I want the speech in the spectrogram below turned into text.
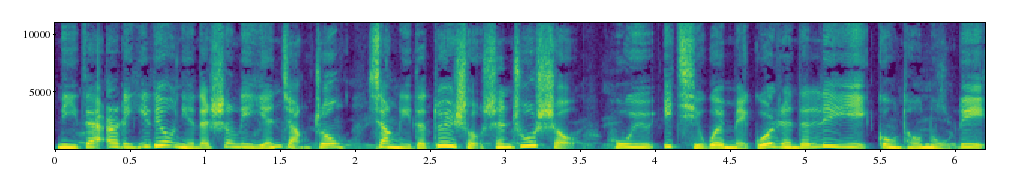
你在二零一六年的胜利演讲中向你的对手伸出手，呼吁一起为美国人的利益共同努力，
